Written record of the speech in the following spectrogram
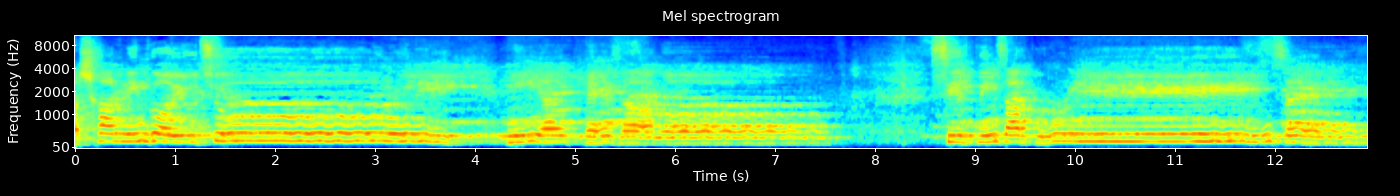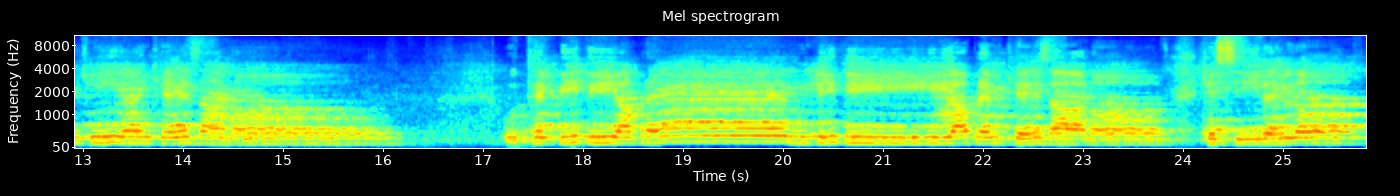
Աշխարհն իմ գոյություն ունի միայն քեզանով, սիրտն ինձ արքունի սեր միայն քեզանով ու թե պիտի ապրեմ պիտի ապրեմ քեզանով քեզ սիրելով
